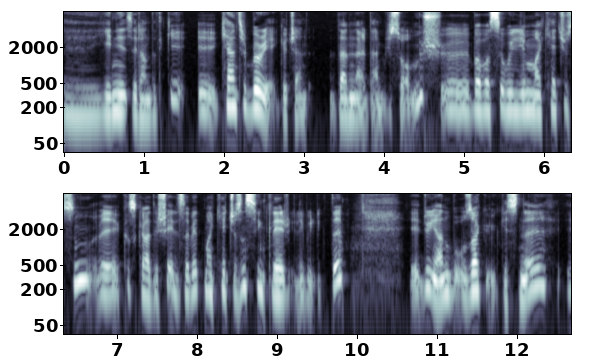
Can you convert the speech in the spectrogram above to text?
e, Yeni Zelanda'daki e, Canterbury'e göçenlerden birisi olmuş. E, babası William McHutchison ve kız kardeşi Elizabeth McHutchison Sinclair ile birlikte dünyanın bu uzak ülkesine e,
